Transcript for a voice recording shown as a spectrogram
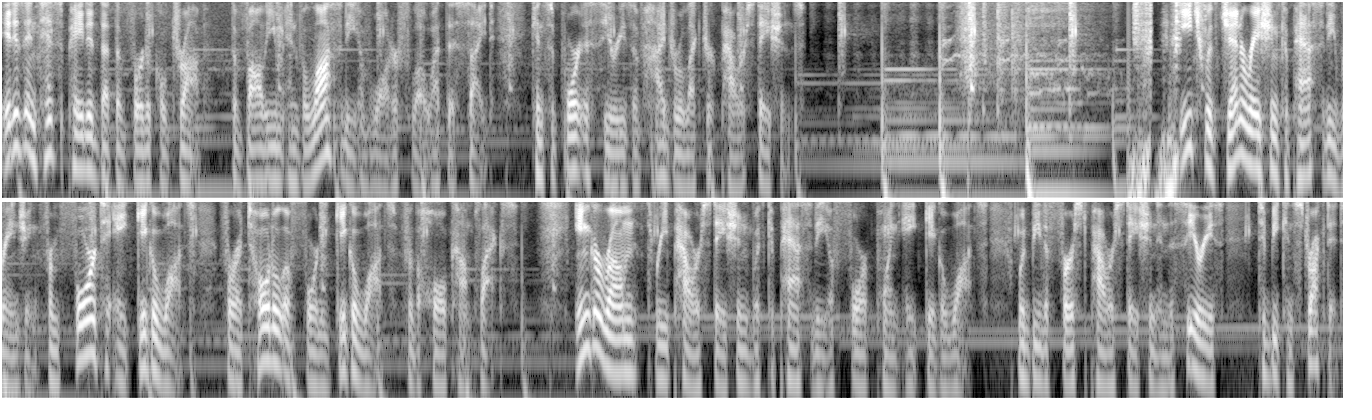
It is anticipated that the vertical drop, the volume and velocity of water flow at this site can support a series of hydroelectric power stations. Each with generation capacity ranging from 4 to 8 gigawatts for a total of 40 gigawatts for the whole complex. Inga 3 power station with capacity of 4.8 gigawatts would be the first power station in the series to be constructed.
